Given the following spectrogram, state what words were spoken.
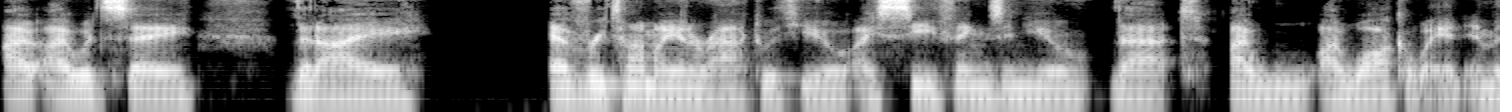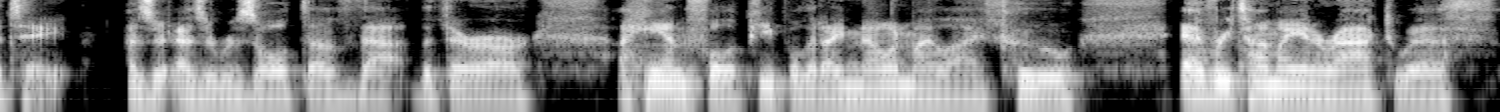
I, I would say that I every time I interact with you, I see things in you that I, I walk away and imitate as a, as a result of that. That there are a handful of people that I know in my life who, every time I interact with,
